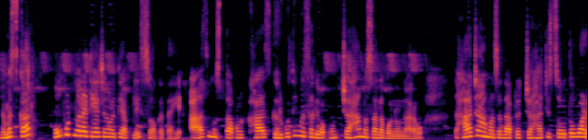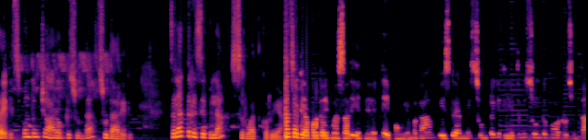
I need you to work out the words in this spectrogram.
नमस्कार. होमफूड मराठी या चॅनलवरती आपले स्वागत आहे. आज मस्त आपण खास घरगुती मसाले वापरून चहा मसाला बनवणार आहोत. हा चहा मसाला आपल्या चहाची चव तर वाढेलच पण तुमचे आरोग्य सुद्धा सुधारेल. चला तर रेसिपीला सुरुवात करूया. त्यासाठी आपण काही मसाले घेतलेले ते पाहूया. बघा वीस ग्रॅम मी सुंठ घेतली तुम्ही सुंठ पावडर सुद्धा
